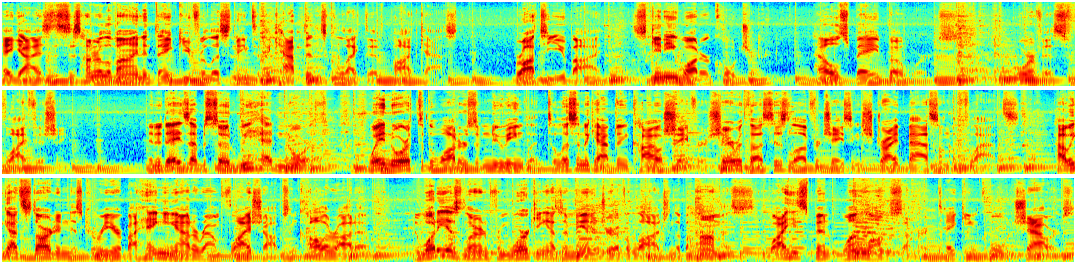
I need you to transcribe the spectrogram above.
Hey guys, this is Hunter Levine, and thank you for listening to the Captain's Collective podcast. Brought to you by Skinny Water Culture, Hells Bay Boatworks, and Orvis Fly Fishing. In today's episode, we head north, way north to the waters of New England, to listen to Captain Kyle Schaefer share with us his love for chasing striped bass on the flats, how he got started in his career by hanging out around fly shops in Colorado, and what he has learned from working as a manager of a lodge in the Bahamas, and why he spent one long summer taking cold showers.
